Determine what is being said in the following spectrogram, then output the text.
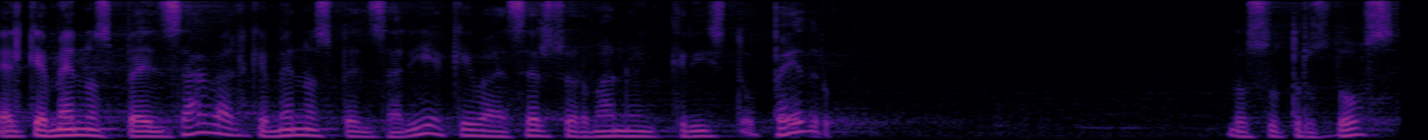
el que menos pensaba, el que menos pensaría que iba a ser su hermano en Cristo, Pedro. Los otros doce,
